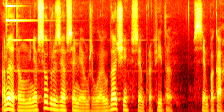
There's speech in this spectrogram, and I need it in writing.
А на этом у меня все, друзья. Всем я вам желаю удачи, всем профита, всем пока.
